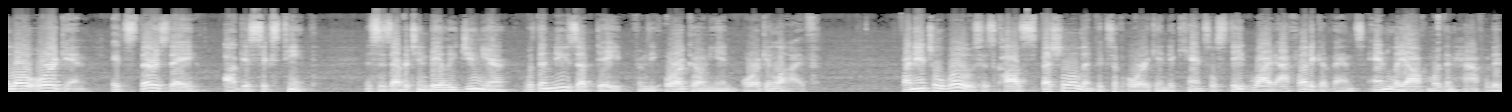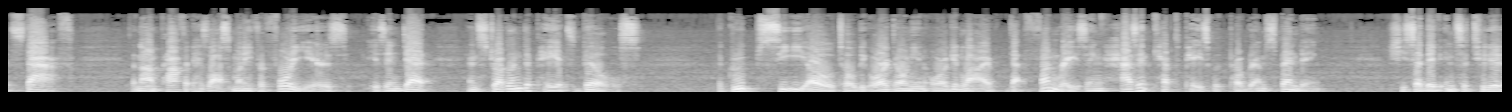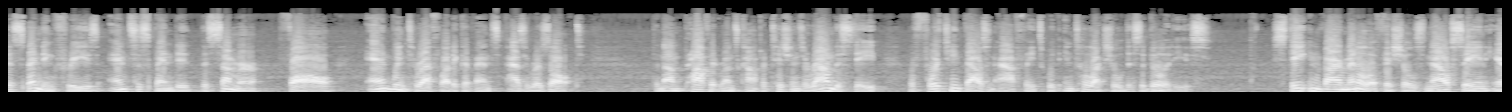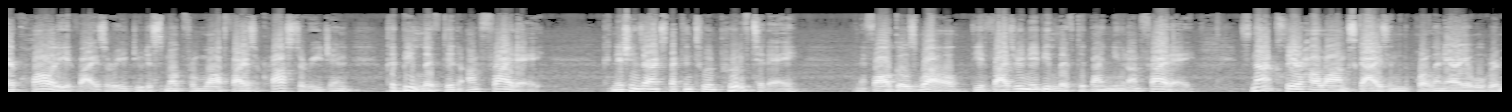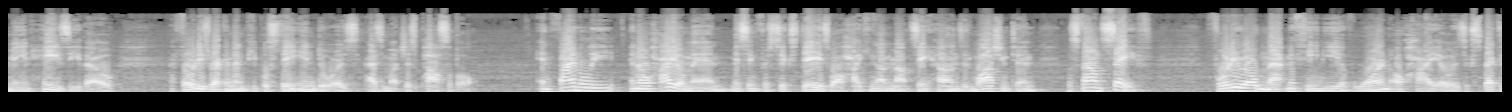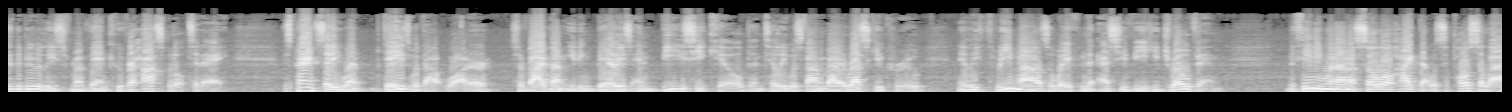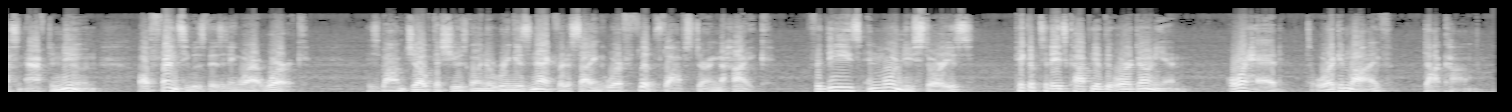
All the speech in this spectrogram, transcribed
Hello, Oregon. It's Thursday, August 16th. This is Everton Bailey Jr. with a news update from the Oregonian Oregon Live. Financial woes has caused Special Olympics of Oregon to cancel statewide athletic events and lay off more than half of its staff. The nonprofit has lost money for four years, is in debt, and struggling to pay its bills. The group's CEO told the Oregonian Oregon Live that fundraising hasn't kept pace with program spending. She said they've instituted a spending freeze and suspended the summer, fall, and winter athletic events as a result. The nonprofit runs competitions around the state for 14,000 athletes with intellectual disabilities. State environmental officials now say an air quality advisory due to smoke from wildfires across the region could be lifted on Friday. Conditions are expected to improve today, and if all goes well, the advisory may be lifted by noon on Friday. It's not clear how long skies in the Portland area will remain hazy, though. Authorities recommend people stay indoors as much as possible. And finally, an Ohio man missing for six days while hiking on Mount St. Helens in Washington was found safe. 40 year old Matt Matheny of Warren, Ohio is expected to be released from a Vancouver hospital today. His parents said he went days without water, survived on eating berries and bees he killed until he was found by a rescue crew nearly three miles away from the SUV he drove in. Matheny went on a solo hike that was supposed to last an afternoon, while friends he was visiting were at work. His mom joked that she was going to wring his neck for deciding to wear flip-flops during the hike. For these and more news stories, pick up today's copy of The Oregonian, or head to OregonLive.com.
